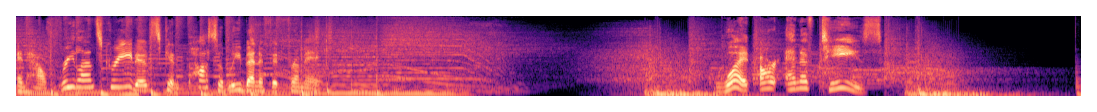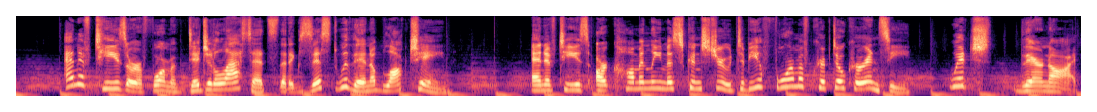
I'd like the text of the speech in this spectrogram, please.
and how freelance creatives can possibly benefit from it. What are NFTs? NFTs are a form of digital assets that exist within a blockchain. NFTs are commonly misconstrued to be a form of cryptocurrency, which they're not.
